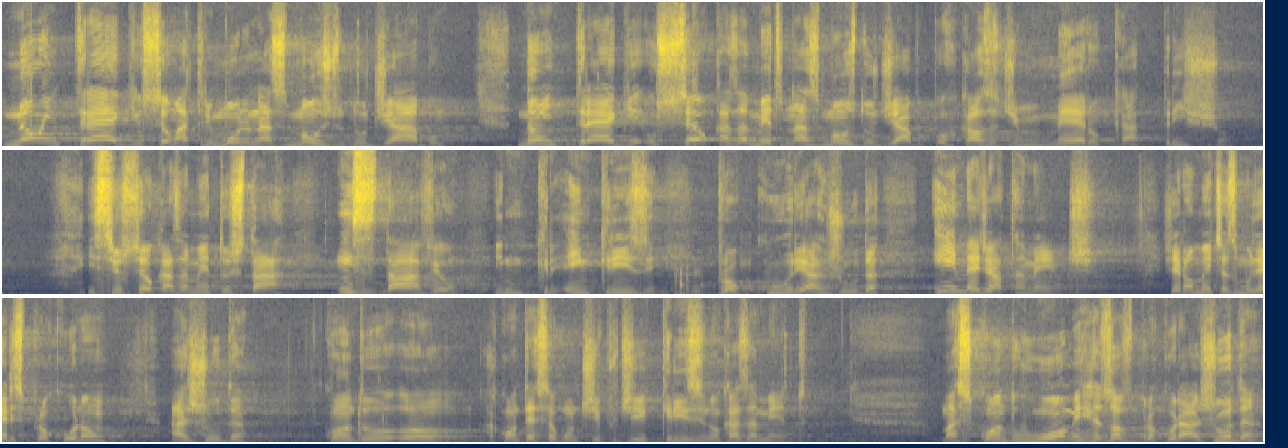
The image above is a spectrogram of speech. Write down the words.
Não entregue o seu matrimônio nas mãos do, diabo. Não entregue o seu casamento nas mãos do diabo por causa de mero capricho. E se o seu casamento está instável, em, em crise, procure ajuda imediatamente. Geralmente as mulheres procuram ajuda quando acontece algum tipo de crise no casamento. Mas quando o homem resolve procurar ajuda,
